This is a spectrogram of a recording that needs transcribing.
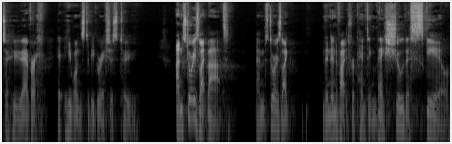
to whoever he wants to be gracious to. And stories like that, um, stories like the Ninevites repenting, they show the scale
